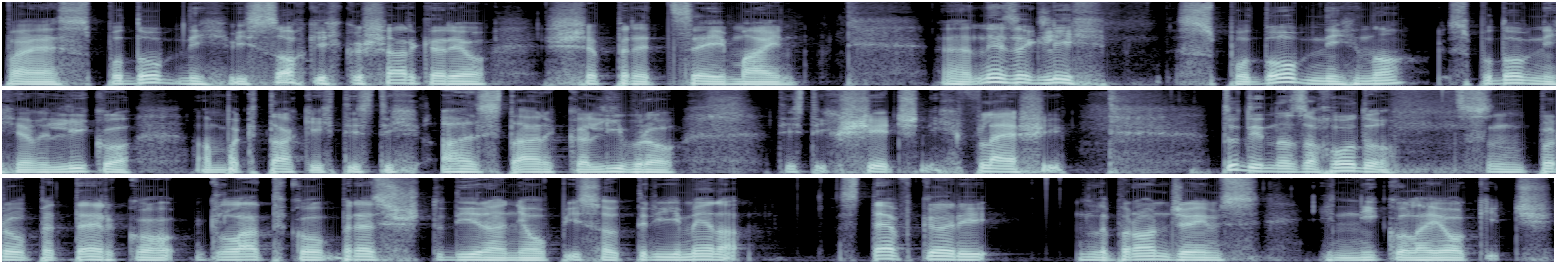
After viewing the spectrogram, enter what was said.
pa je s podobnih visokih košarkarjev še precej manj. E, ne za glih, spodobnih, no, spodobnih je veliko, ampak takih tistih all-star kalibrov, tistih všečnih, flashy. Tudi na zahodu sem prvo peterko gladko, brez študiranja, opisal tri imena: Steph Curry, LeBron James in Nikola Jokič.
